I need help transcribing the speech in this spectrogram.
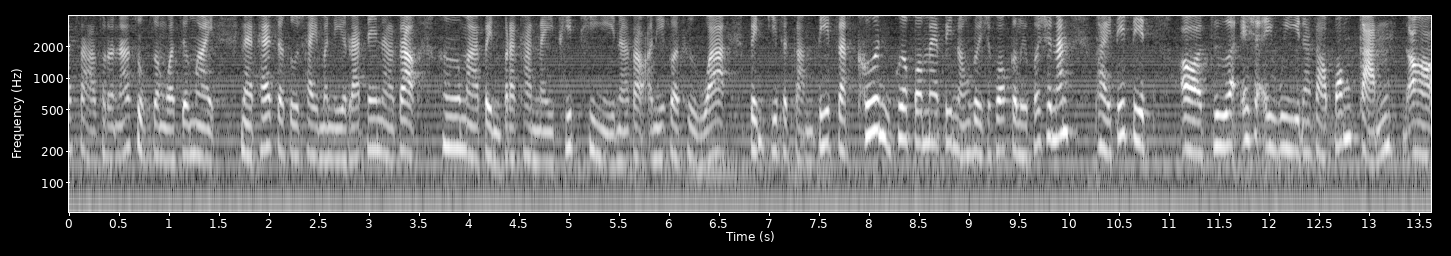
ทย์สาธารณสุขจังหวัดเชียงใหม่ นายแพทย์จตุชัยมณีรัตน์เนี่ยนะเจ้าเฮอมาเป็นประธานในพิธีนะเจ้า อันนี้ก็ถือว่าเป็นกิจกรรมที่จัดขึ้นเพื่อพ่อแม่พี่น้องโดยเฉพาะกันเลย เพราะฉะนั้นภัยที่ติด เอ่อเชื้อ HIV นะเจ้าป้องกันเอ่อ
